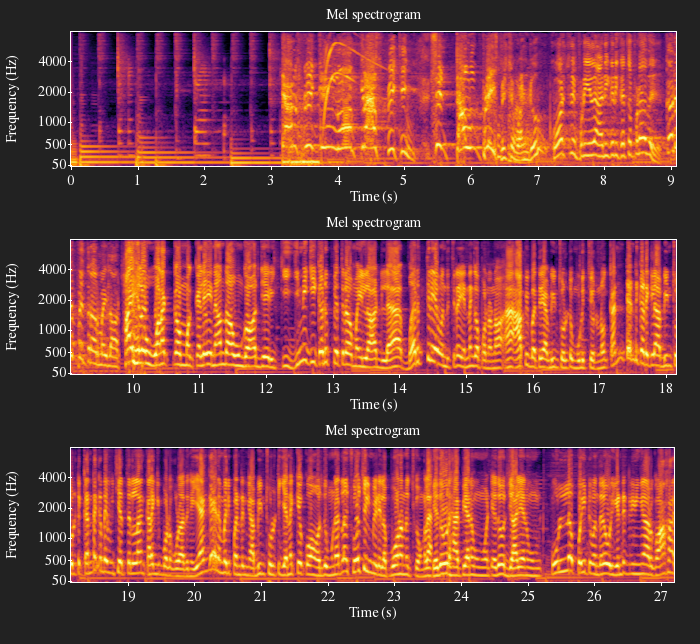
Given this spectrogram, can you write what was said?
Bye. I'm speaking, no cross speaking. Sit down, please. Mister Vandu கோர்ட்ல இப்படி எல்லாம் அடிக்கடி கத்தப்படாது. கடுப்பேற்றார் மயிலாட் ஹாய் ஹலோ வணக்கம் மக்களே. நான் தான் உங்க ஆர்ஜே ரிக்கி இன்னைக்கு கடுப்பேத்திர மயிலாட்ல பர்த்டே வந்துச்சுன்னா என்னங்க பண்ணணும்? ஹாப்பி பர்த்டே அப்படின்னு சொல்லிட்டு முடிச்சிடணும். கண்டென்ட் கிடைக்கல அப்படின்னு சொல்லிட்டு கண்ட கண்ட விஷயத்தெல்லாம் கலக்கி போடக்கூடாதுங்க. ஏங்க இந்த மாதிரி பண்றீங்க அப்படின்னு சொல்லிட்டு எனக்கே கோவம் வருது. முன்னாடிலாம் சோஷியல் மீடியால போனோம்னு வச்சுக்கோங்களேன். ஏதோ ஒரு ஹாப்பியான மூமெண்ட் ஏதோ ஒரு ஜாலியான மூமெண்ட் உள்ள போயிட்டு வந்தாலே ஒரு என்டர்டெய்னிங்கா இருக்கும். ஆஹா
